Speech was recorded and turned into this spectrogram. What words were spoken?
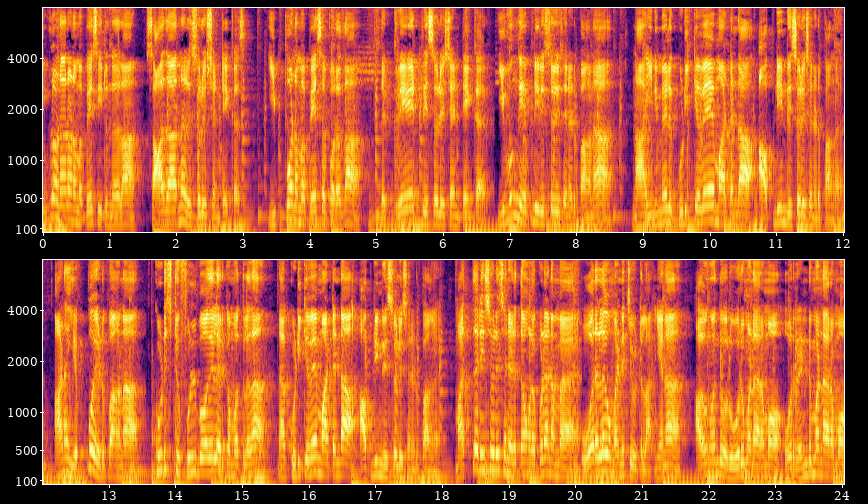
இவ்வளோ நேரம் நம்ம பேசிட்டு இருந்ததெல்லாம் சாதாரண ரிசொல்யூஷன் டேக்கர்ஸ் இப்போ நம்ம பேச போகிறது தான் த கிரேட் ரிசொல்யூஷன் டேக்கர் இவங்க எப்படி ரிசொல்யூஷன் எடுப்பாங்கன்னா நான் இனிமேல் குடிக்கவே மாட்டேன்டா அப்படின்னு ரிசல்யூஷன் எடுப்பாங்க. ஆனால் எப்போ எடுப்பாங்கன்னா குடிச்சிட்டு ஃபுல் போதையில் இருக்கும் போதில் தான் நான் குடிக்கவே மாட்டேன்டா அப்படின்னு ரிசல்யூஷன் எடுப்பாங்க. மற்ற ரிசல்யூஷன் எடுத்தவங்கள கூட நம்ம ஓரளவு மன்னிச்சு விட்டலாம். ஏன்னா அவங்க வந்து ஒரு ஒரு மணி நேரமோ ஒரு ரெண்டு மணி நேரமோ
